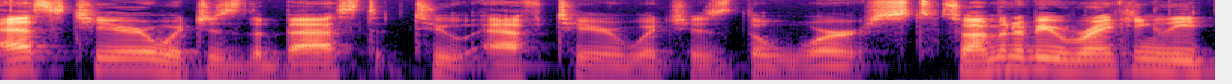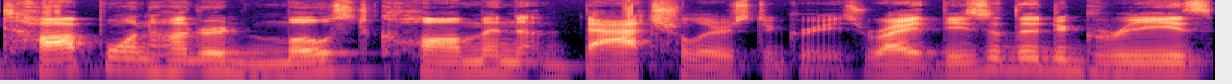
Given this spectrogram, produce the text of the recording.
S tier, which is the best, to F tier, which is the worst. So I'm going to be ranking the top 100 most common bachelor's degrees, right? These are the degrees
